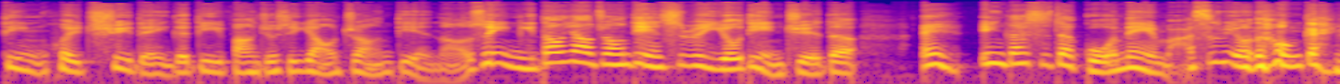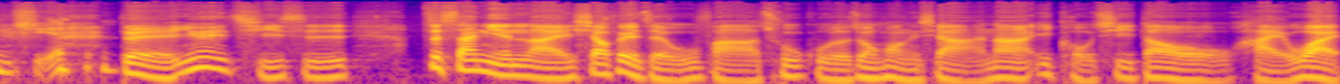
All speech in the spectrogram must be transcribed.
定会去的一个地方，就是药妆店哦。所以你到药妆店，是不是有点觉得，哎，应该是在国内嘛？是不是有那种感觉？对，因为其实这三年来，消费者无法出国的状况下，那一口气到海外，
